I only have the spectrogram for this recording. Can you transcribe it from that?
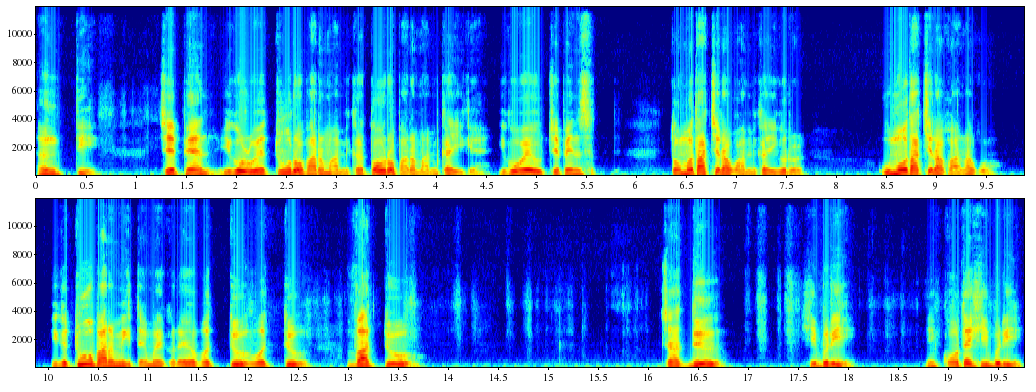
엉띠 재팬 이걸 왜 두로 발음합니까? 도로 발음합니까 이게? 이거 왜 재팬 도모다치라고 합니까? 이거를 우모다치라고 안 하고 이게 두 발음이기 때문에 그래요. 버뚜 버뚜 바뚜 자, 느 히브리, 이 고대 히브리,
